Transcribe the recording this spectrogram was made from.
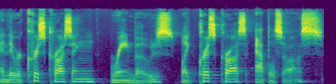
and they were crisscrossing rainbows, like crisscross applesauce.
